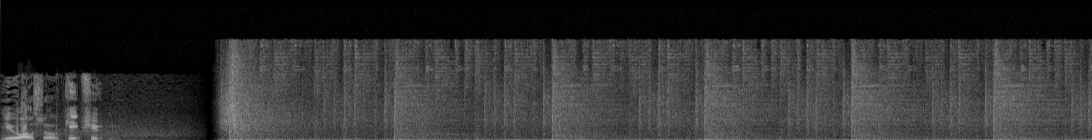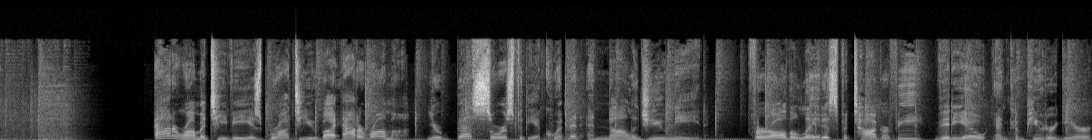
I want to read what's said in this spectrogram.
you also keep shooting. Adorama TV is brought to you by Adorama, your best source for the equipment and knowledge you need. For all the latest photography, video, and computer gear,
